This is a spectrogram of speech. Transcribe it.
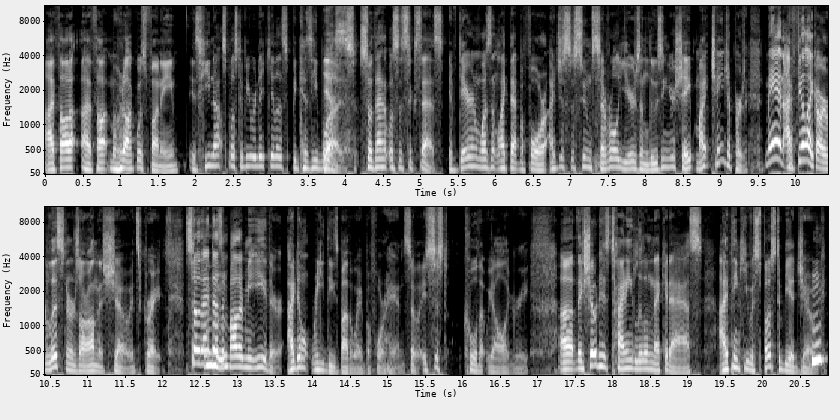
I thought I thought MODOK was funny. Is he not supposed to be ridiculous? Because he was. Yes. So that was a success. If Darren wasn't like that before, I just assume several years and losing your shape might change a person. Man, I feel like our listeners are on this show. It's great. So that doesn't bother me either. I don't read these, by the way, beforehand. So it's just cool that we all agree. Uh, they showed his tiny little naked ass. I think he was supposed to be a joke.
